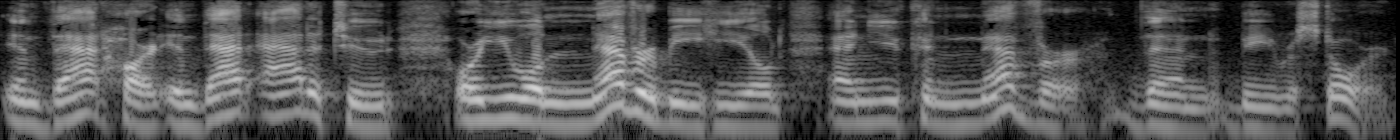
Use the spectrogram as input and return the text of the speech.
in that heart, in that attitude, or you will never be healed and you can never then be restored.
